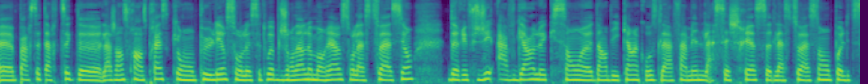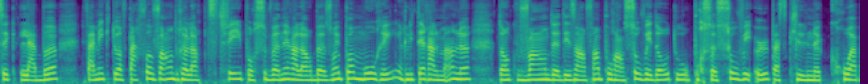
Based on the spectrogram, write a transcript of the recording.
euh, par cet article de l'agence France-Presse qu'on peut lire sur le site web du Journal de Montréal sur la situation de réfugiés afghans là, qui sont euh, dans des camps à cause de la famine, de la sécheresse, de la situation politique là-bas. Familles qui doivent parfois vendre leur petite fille pour subvenir à leurs besoins, pas mourir littéralement là. Donc vendre des enfants pour en sauver d'autres ou pour se sauver eux parce qu'ils ne croient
